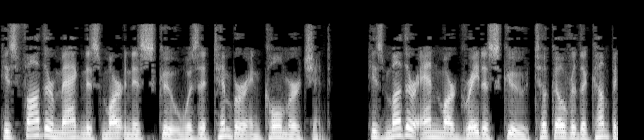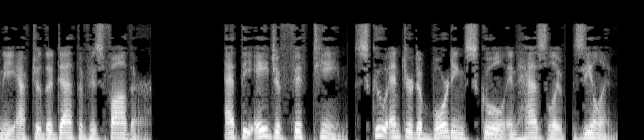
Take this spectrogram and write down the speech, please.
His father Magnus Martinus Skou was a timber and coal merchant his mother Anne Margrethe Skou took over the company after the death of his father. At the age of 15, Skou entered a boarding school in Haslev, Zealand.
